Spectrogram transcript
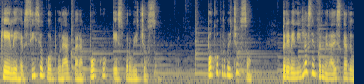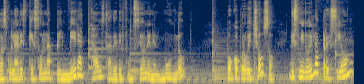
que el ejercicio corporal para poco es provechoso. Poco provechoso prevenir las enfermedades cardiovasculares que son la primera causa de defunción en el mundo, poco provechoso, disminuir la presión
